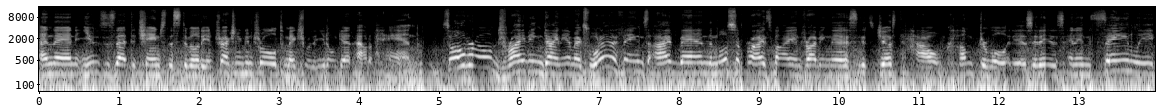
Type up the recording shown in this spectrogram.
and then uses that to change the stability and traction control to make sure that you don't get out of hand. So overall, driving dynamics, one of the things I've been the most surprised by in driving this is just how comfortable it is. It is an insanely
